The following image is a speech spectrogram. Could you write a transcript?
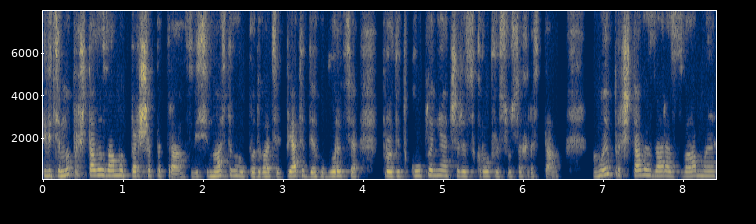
Дивіться, ми прочитали з вами 1 Петра з 18 по 25, де говориться про відкуплення через кров Ісуса Христа. Ми прочитали зараз з вами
